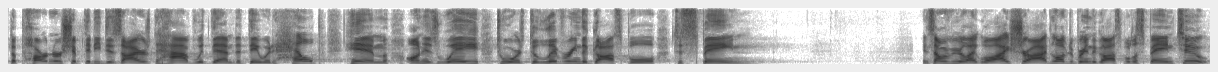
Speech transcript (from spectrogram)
the partnership that he desires to have with them, that they would help him on his way towards delivering the gospel to Spain. And some of you are like, well, I sure, I'd love to bring the gospel to Spain too.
